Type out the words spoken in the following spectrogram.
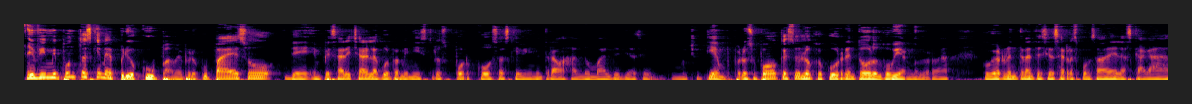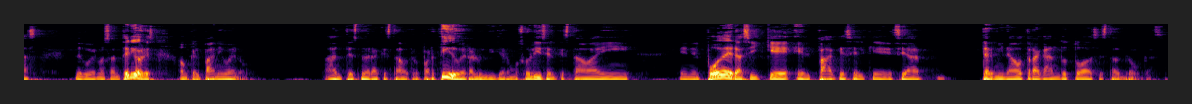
En fin, mi punto es que me preocupa, me preocupa eso de empezar a echarle la culpa a ministros por cosas que vienen trabajando mal desde hace mucho tiempo. Pero supongo que eso es lo que ocurre en todos los gobiernos, ¿verdad? El gobierno entrante se hace responsable de las cagadas de gobiernos anteriores, aunque el PAN, y bueno, antes no era que estaba otro partido, era Luis Guillermo Solís el que estaba ahí en el poder, así que el PAC es el que se ha terminado tragando todas estas broncas.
